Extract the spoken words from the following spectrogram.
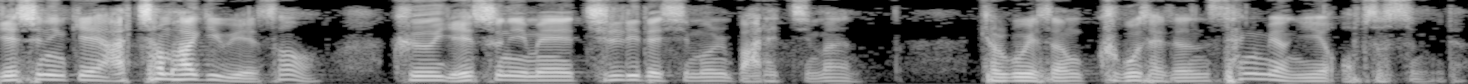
예수님께 아첨하기 위해서 그 예수님의 진리 되심을 말했지만 결국에선 그곳에는 생명이 없었습니다.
